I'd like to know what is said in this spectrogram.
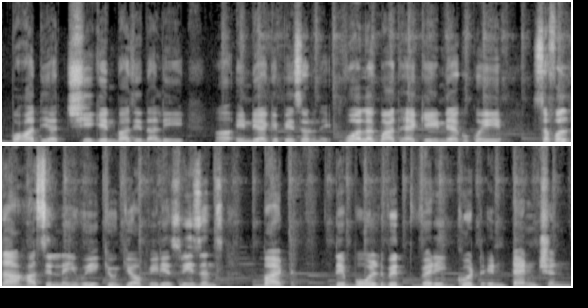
बहुत ही अच्छी गेंदबाजी डाली इंडिया के पेसर ने। वो अलग बात है कि इंडिया को कोई सफलता हासिल नहीं हुई क्योंकि of various reasons but they bowled with very good intention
